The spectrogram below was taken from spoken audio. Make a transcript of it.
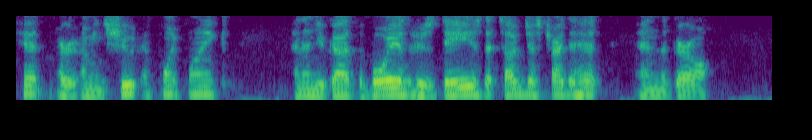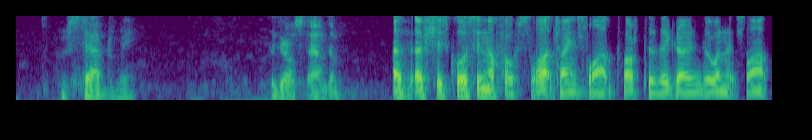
hit, or I mean, shoot at point blank. And then you've got the boy who's dazed that Tug just tried to hit, and the girl. Who stabbed me? The girl stabbed him. If, if she's close enough, I'll slap, try and slap her to the ground, the one that slapped,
